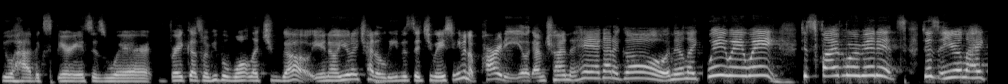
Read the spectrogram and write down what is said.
you'll have experiences where breakups where people won't let you go. You know, you like try to leave a situation, even a party. You're like, I'm trying to, hey, I gotta go. And they're like, wait, wait, wait, mm. just five more minutes. Just and you're like,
